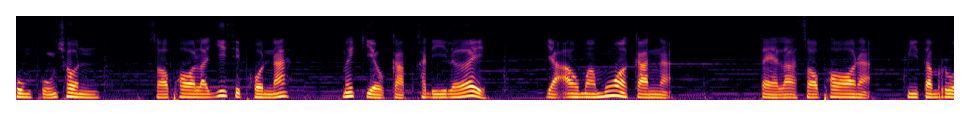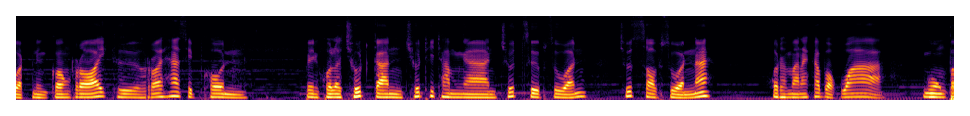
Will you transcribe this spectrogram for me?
คุมฝูงชนสอพอละ 20 คนนะ ไม่เกี่ยวกับคดีเลย อย่าเอามามั่วกันน่ะ แต่ละสอพอน่ะมีตำรวจ 1 กองร้อยคือ 150 คน เป็นคนละชุดกันชุดที่ทำงานชุดสืบสวน ชุดสอบสวนนะโคธรรมานะครับบอกว่างงไป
